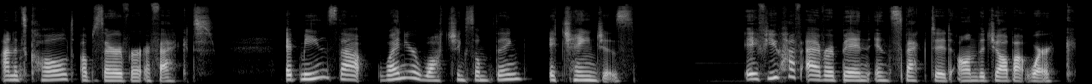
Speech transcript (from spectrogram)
and it's called observer effect. It means that when you're watching something, it changes. If you have ever been inspected on the job at work,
